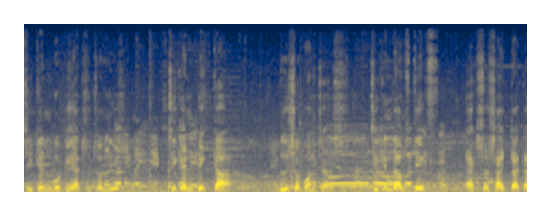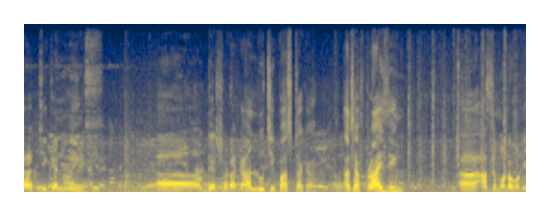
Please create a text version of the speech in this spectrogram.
চিকেন বটি একশো চল্লিশ, চিকেন টিক্কা দুইশো পঞ্চাশ, চিকেন ডামস্টিক্স একশো ষাট টাকা, চিকেন উইংস দেড়শো টাকা আর লুচি পাঁচ টাকা। আচ্ছা প্রাইজিং আছে মোটামুটি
